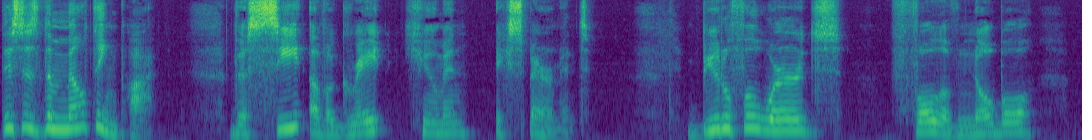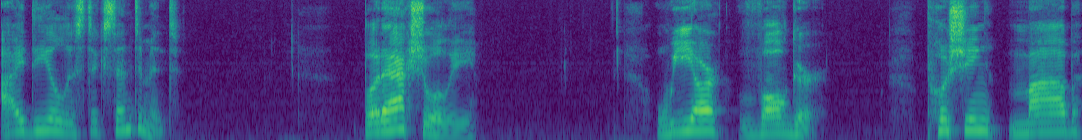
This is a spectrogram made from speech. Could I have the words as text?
This is the melting pot, the seat of a great human experiment. Beautiful words full of noble, idealistic sentiment. But actually, we are vulgar, pushing mob.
